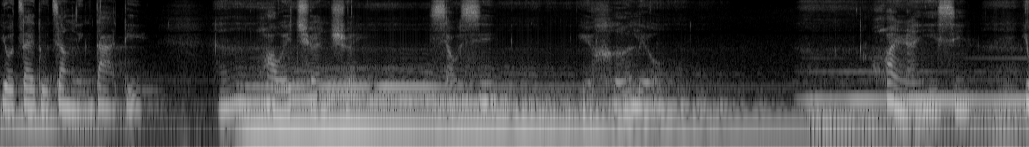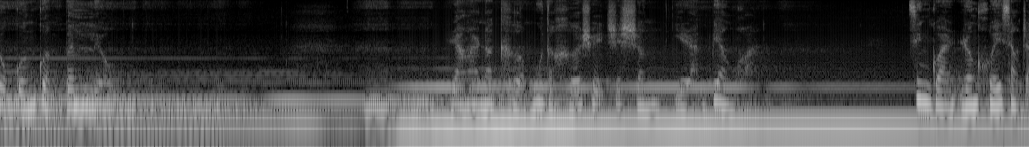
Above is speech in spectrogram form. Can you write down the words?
又再度降临大地，化为泉水、小溪与河流，焕然一新，又滚滚奔流。然而，那可慕的河水之声已然变缓，尽管仍回响着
